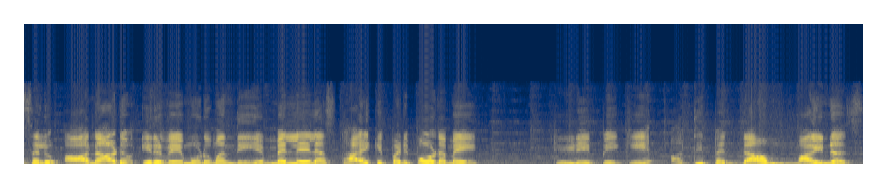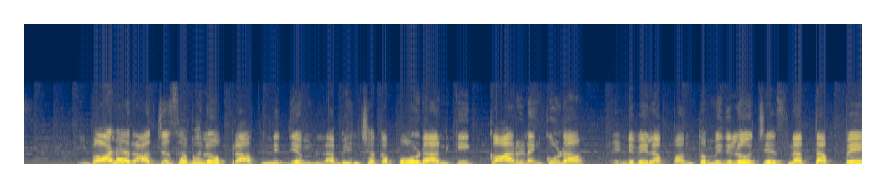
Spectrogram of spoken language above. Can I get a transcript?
అసలు ఆనాడు ఇరవై మూడు మంది ఎమ్మెల్యేల స్థాయికి పడిపోవడమే టీడీపీకి అతిపెద్ద మైనస్. ఇవాళ రాజ్యసభలో ప్రాతినిధ్యం లభించకపోవడానికి కారణం కూడా రెండు వేల పంతొమ్మిదిలో చేసిన తప్పే.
